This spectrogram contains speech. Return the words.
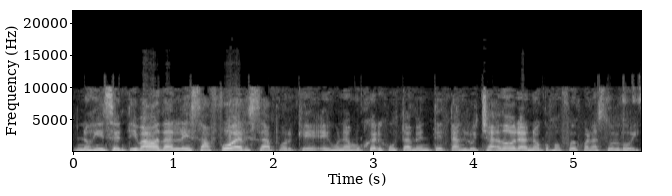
nos incentivaba a darle esa fuerza, porque es una mujer justamente tan luchadora, ¿no? Como fue Juana Zurduy.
